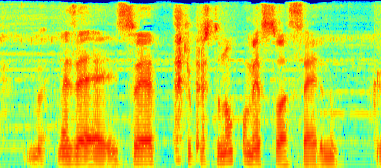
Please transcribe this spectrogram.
Mas é, isso é, tipo, se tu não começou a série no,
